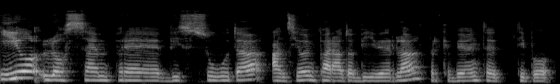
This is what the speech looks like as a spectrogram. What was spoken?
io l'ho sempre vissuta, anzi ho imparato a viverla, perché ovviamente tipo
